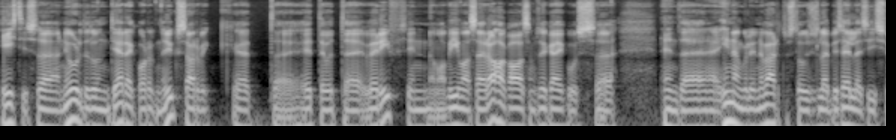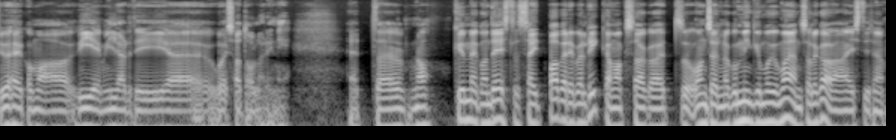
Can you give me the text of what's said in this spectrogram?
Eestis on juurde tulnud järjekordne ükssarvik, et ettevõte Veriff siin oma viimase raha kaasamise käigus nende hinnanguline väärtus tõusis läbi selle siis ühe koma koma viie miljardi äh, USA dollarini. et äh, noh, kümmekond eestlast said paberi peal rikkamaks, aga et on seal nagu mingi mõju majandusele ka Eestis jah?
